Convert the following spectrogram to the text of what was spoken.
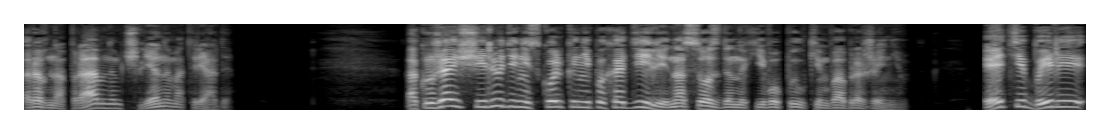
равноправным членом отряда. Окружающие люди нисколько не походили на созданных его пылким воображением. Эти были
